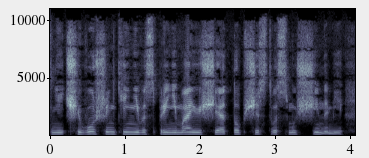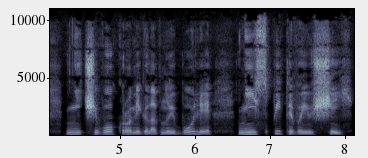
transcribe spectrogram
ничегошеньки не воспринимающий от общества с мужчинами, ничего, кроме головной боли, не испытывающий.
